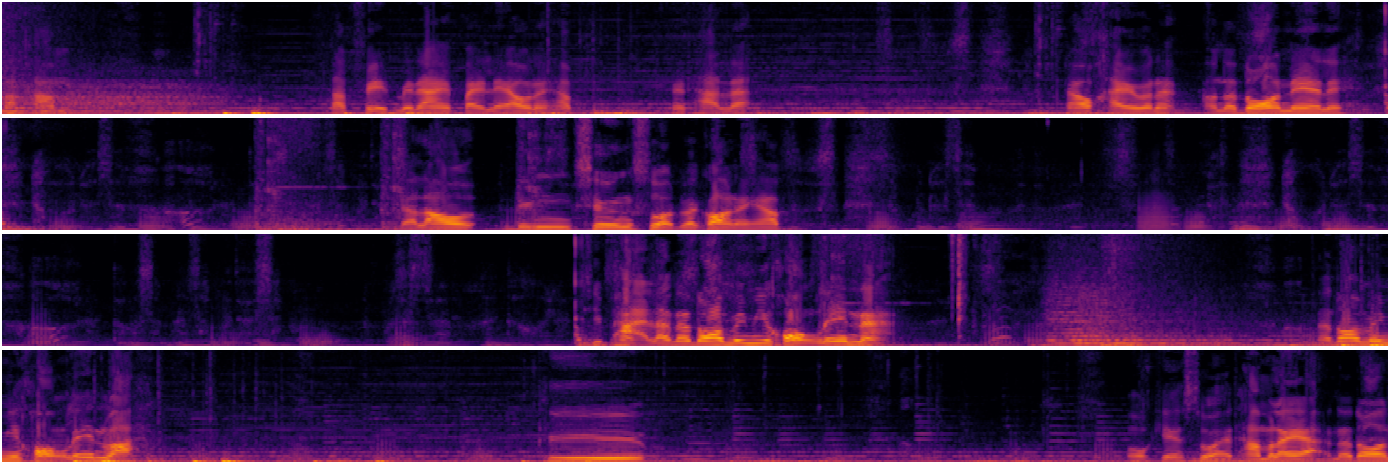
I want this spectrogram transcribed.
ปาคำตัดเฟดไม่ได้ไปแล้วนะครับไม่ทันแล้วเอาใครวะนะเอานาดอนแน่เลย เดี๋ยวเราดึงเชิงสวดไว้ก่อนนะครับชิบหายแล้วนาดอนไม่มีของเล่นน่ะ นาดอนไม่มีของเล่นว่ะ คือ โอเคสวยทำอะไรอะนาดอน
